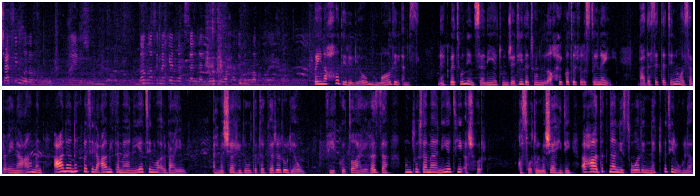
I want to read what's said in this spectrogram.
مش عارفين وين نروح وين؟ ضلنا في مكان أحسن لنا العودة واحدة بالرب واحد. بين حاضر اليوم وماضي الأمس نكبة إنسانية جديدة لاحقت الفلسطيني. بعد ستة وسبعين عاما على نكبة العام ثمانية وأربعين. المشاهد تتكرر اليوم في قطاع غزة منذ ثمانية أشهر. قسوة المشاهد أعادتنا لصور النكبة الأولى.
